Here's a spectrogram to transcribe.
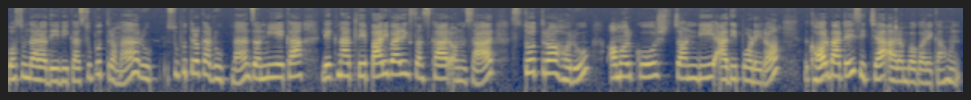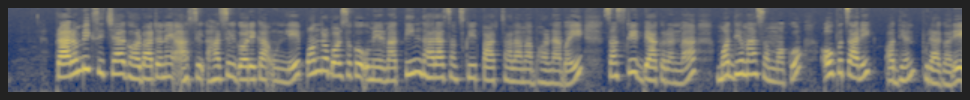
वसुन्धरा देवीका सुपुत्रमा रूप सुपुत्रका रूपमा जन्मिएका लेखनाथले पारिवारिक संस्कार अनुसार स्तोत्रहरू अमरकोश चण्डी आदि पढेर घरबाटै शिक्षा आरम्भ गरेका हुन्। प्रारम्भिक शिक्षा घरबाट नै हासिल हासिल गरेका उनले पन्ध्र वर्षको उमेरमा तीन धारा संस्कृत पाठशालामा भर्ना भई संस्कृत व्याकरणमा मध्यमासम्मको औपचारिक अध्ययन पुरा गरे।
